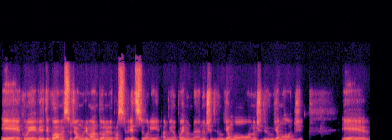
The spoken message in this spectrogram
E come vedete qua ho messo già un rimando nelle prossime lezioni, almeno poi non, non, ci, dilunghiamo, non ci dilunghiamo oggi. E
